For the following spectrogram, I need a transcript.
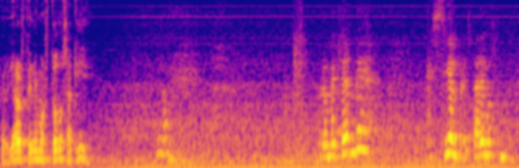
Pero ya los tenemos todos aquí. No. Prometedme que siempre estaremos juntos.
